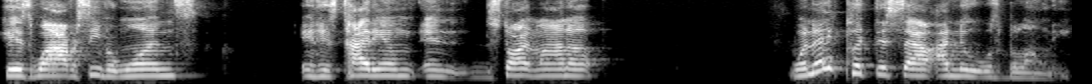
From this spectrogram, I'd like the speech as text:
his wide receiver ones and his tight end the starting lineup. When they put this out, I knew it was baloney.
